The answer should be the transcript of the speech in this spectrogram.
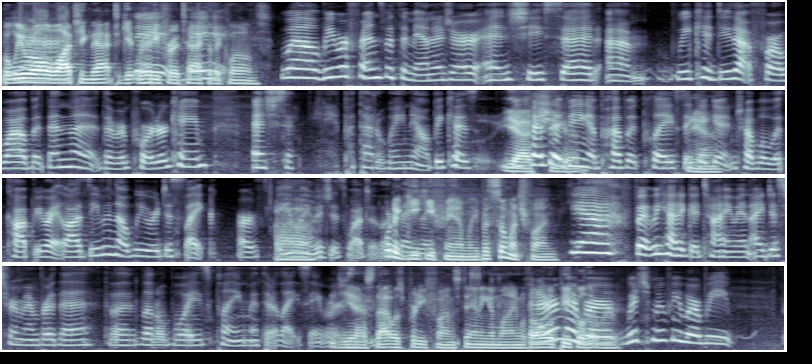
But we were all watching that to get ready for Attack of the Clones. Well, we were friends with the manager, and she said um, we could do that for a while. But then the, the reporter came, and she said, "You need to put that away now because Yeah, because she it being a public place, they Yeah. could get in trouble with copyright laws. Even though we were just like our family Ah, was just watching. What a geeky family, but so much fun. Yeah, but we had a good time, and I just remember the the little boys playing with their lightsabers. Yes, and- that was pretty fun. Standing in line with But all I the people that remember were. which movie were we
